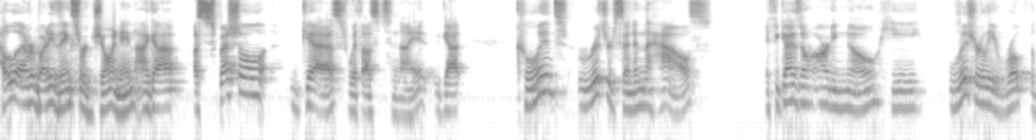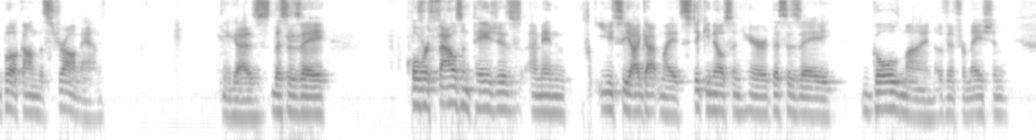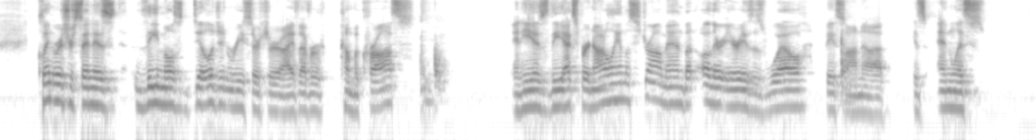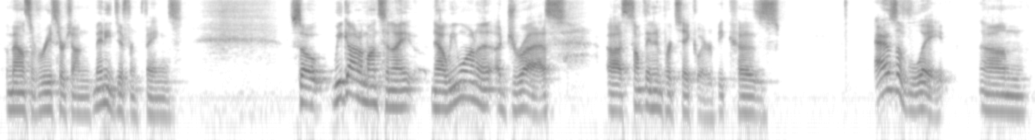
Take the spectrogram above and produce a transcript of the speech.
Hello, everybody. Thanks for joining. I got a special guest with us tonight. We got Clint Richardson in the house. If you guys don't already know, he literally wrote the book on the straw man. You guys, this is a over a thousand pages. I mean, you see, I got my sticky notes in here. This is a gold mine of information. Clint Richardson is the most diligent researcher I've ever come across. And he is the expert not only on the straw man, but other areas as well, based on uh, his endless amounts of research on many different things. So we got him on tonight. Now we want to address uh, something in particular because as of late, um,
